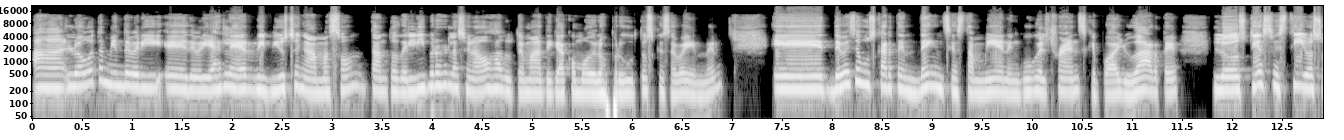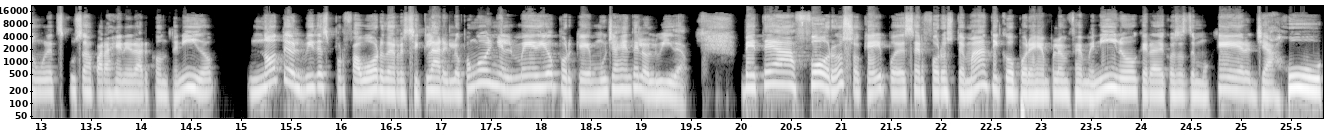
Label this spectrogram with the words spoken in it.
Ah, luego también eh, deberías leer reviews en Amazon, tanto de libros relacionados a tu temática como de los productos que se venden. Eh, debes de buscar tendencias también en Google Trends que pueda ayudarte. Los días festivos son una excusa para generar contenido. No te olvides, por favor, de reciclar. Y lo pongo en el medio porque mucha gente lo olvida. Vete a foros, ¿ok? Puede ser foros temáticos, por ejemplo, en femenino, que era de cosas de mujer, Yahoo,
